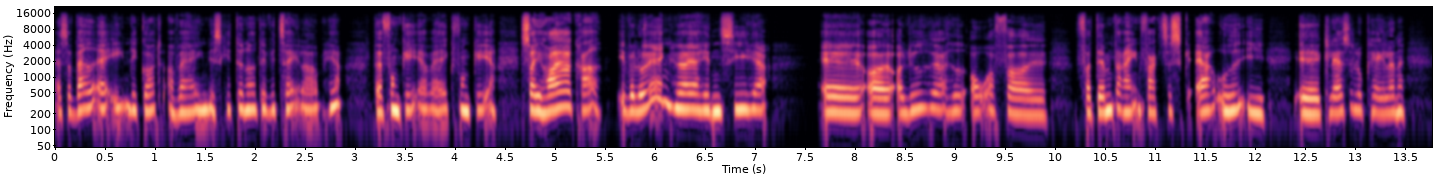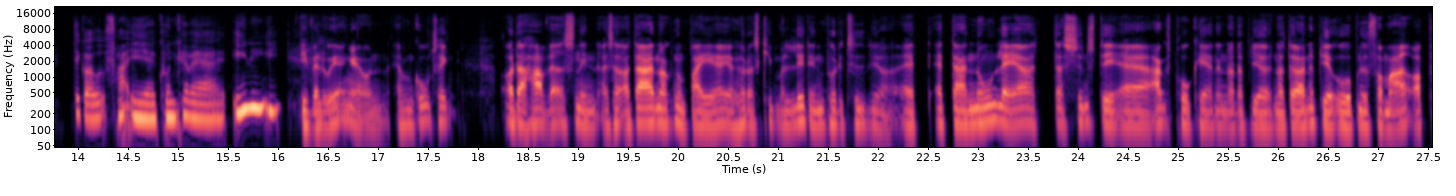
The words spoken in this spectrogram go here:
Altså, hvad er egentlig godt, og hvad er egentlig skidt? Det er noget af det, vi taler om her. Hvad fungerer, hvad ikke fungerer. Så i højere grad, evaluering hører jeg hende sige her, øh, og, og lydhørhed over for, øh, for dem, der rent faktisk er ude i øh, klasselokalerne. Det går ud fra, at I øh, kun kan være enige i. Evaluering er jo en, er jo en god ting. Og der har været sådan en, altså, og der er nok nogle barriere, jeg hørte også Kim var lidt inde på det tidligere, at, at der er nogle lærere, der synes, det er angstprovokerende, når, der bliver, når dørene bliver åbnet for meget op.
